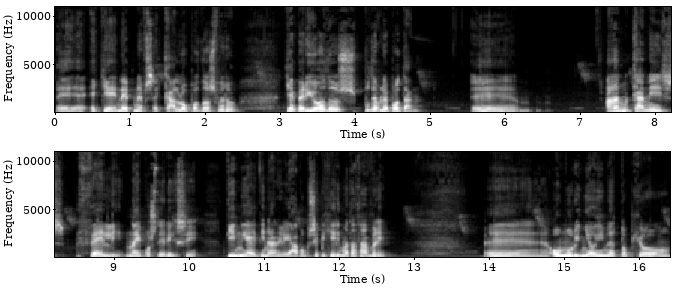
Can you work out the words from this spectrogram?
ε, και ενέπνευσε καλό ποδόσφαιρο και περίοδος που δεν βλεπόταν. Ε, αν κανείς θέλει να υποστηρίξει τη μία ή την άλλη άποψη, επιχειρήματα θα βρει. Ε, ο Μουρίνιο είναι το πιο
